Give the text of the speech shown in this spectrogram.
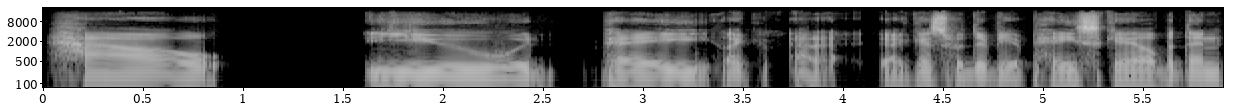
how you would pay, like, I guess would there be a pay scale, but then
